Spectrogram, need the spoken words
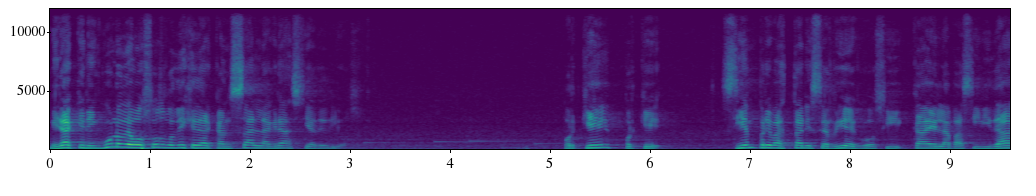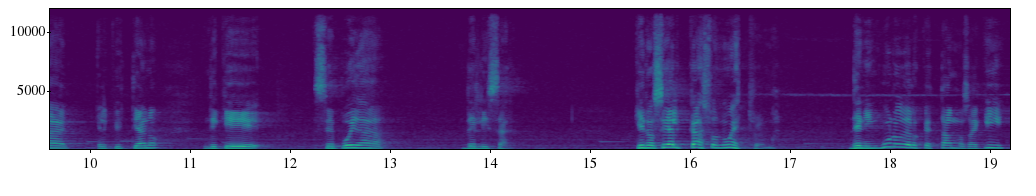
Mirad que ninguno de vosotros deje de alcanzar la gracia de Dios. ¿Por qué? Porque siempre va a estar ese riesgo, si cae en la pasividad el cristiano, de que se pueda deslizar. Que no sea el caso nuestro, hermano, de ninguno de los que estamos aquí,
